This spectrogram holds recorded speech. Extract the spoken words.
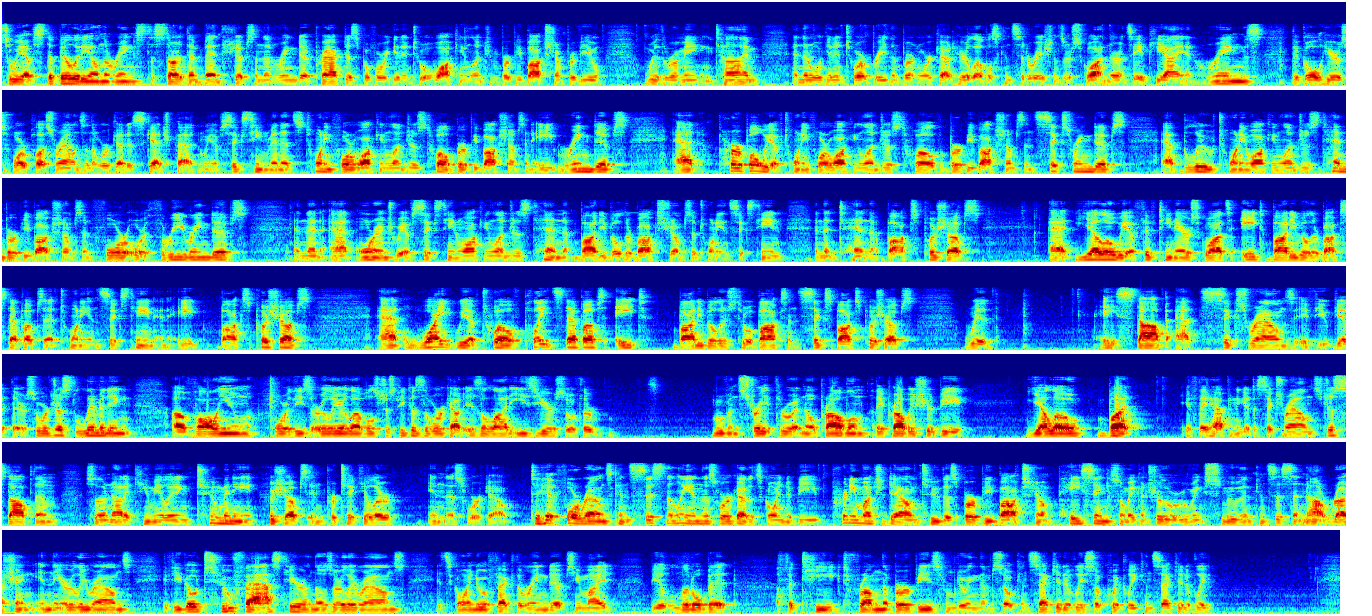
So we have stability on the rings to start, then bench dips, and then ring dip practice before we get into a walking lunge and burpee box jump review with remaining time. And then we'll get into our breathe and burn workout here. Levels considerations are squat endurance, API, and rings. The goal here is four plus rounds, and the workout is sketch pad. And we have 16 minutes, 24 walking lunges, 12 burpee box jumps, and 8 ring dips. At purple, we have 24 walking lunges, 12 burpee box jumps, and 6 ring dips. At blue, 20 walking lunges, 10 burpee box jumps, and 4 or 3 ring dips. And then at orange, we have 16 walking lunges, 10 bodybuilder box jumps at 20 and 16, and then 10 box push ups. At yellow, we have 15 air squats, 8 bodybuilder box step ups at 20 and 16, and 8 box push ups. At white, we have 12 plate step ups, 8 bodybuilders to a box, and 6 box push ups with a stop at 6 rounds if you get there. So we're just limiting uh, volume for these earlier levels just because the workout is a lot easier. So if they're moving straight through it, no problem. They probably should be yellow, but if they happen to get to six rounds, just stop them so they're not accumulating too many push ups in particular in this workout. To hit four rounds consistently in this workout, it's going to be pretty much down to this burpee box jump pacing. So making sure that we're moving smooth and consistent, not rushing in the early rounds. If you go too fast here in those early rounds, it's going to affect the ring dips. You might be a little bit fatigued from the burpees from doing them so consecutively, so quickly consecutively.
